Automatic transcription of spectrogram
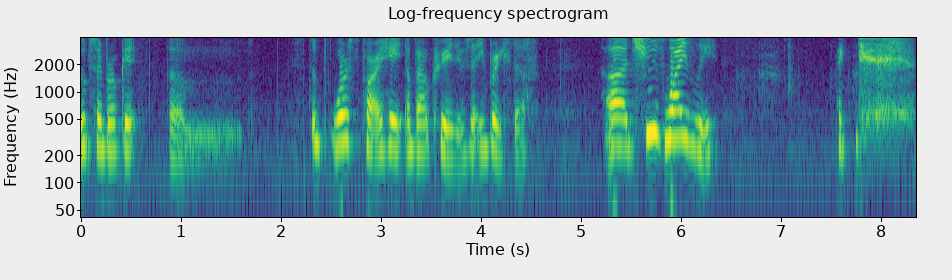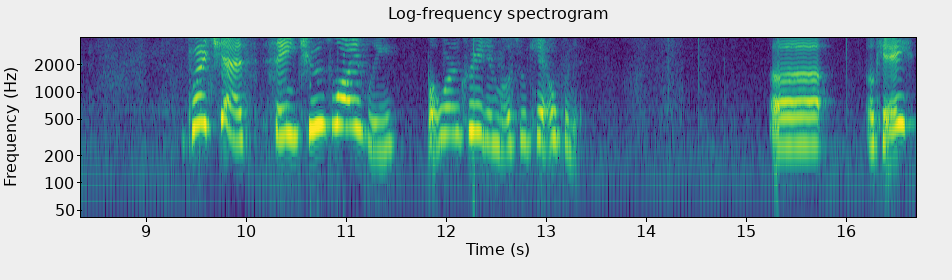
Oops, I broke it. Um, it's the worst part I hate about creatives, that you break stuff. Uh, choose wisely. I play chess saying choose wisely, but we're in creative mode, so we can't open it. Uh, okay.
